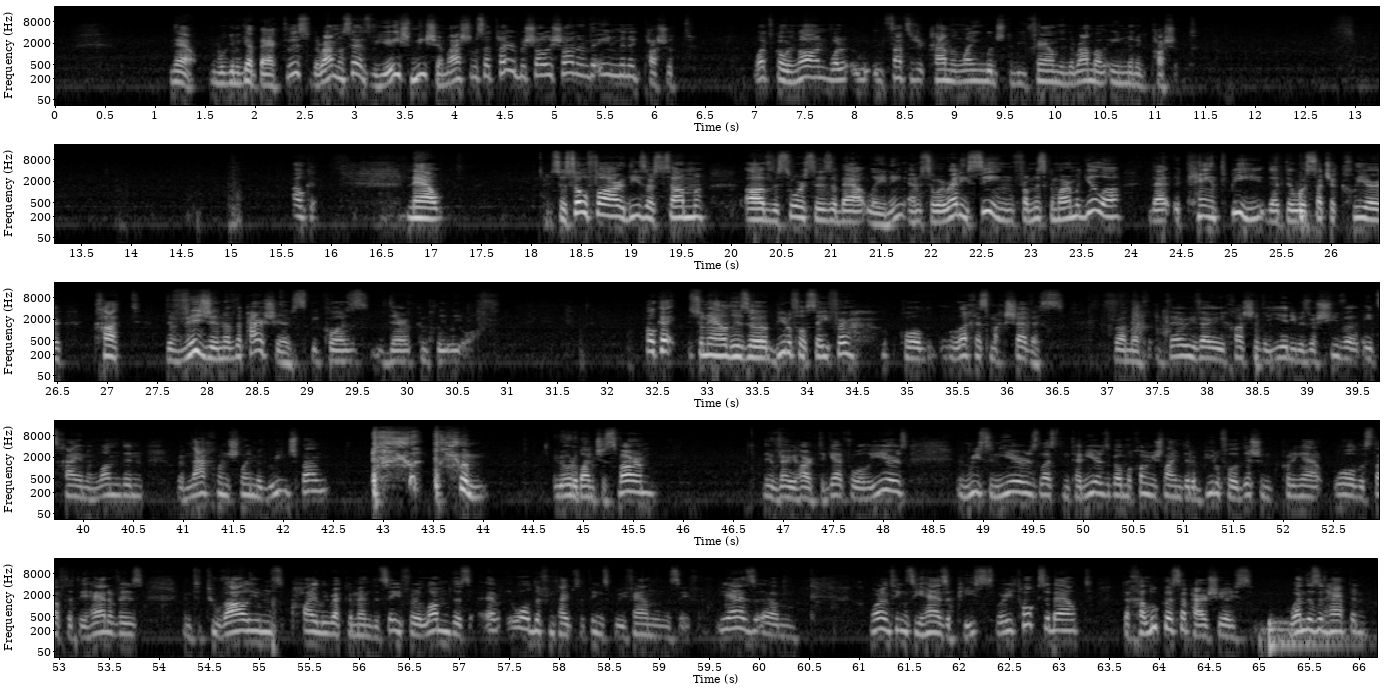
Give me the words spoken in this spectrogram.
Now we're going to get back to this. The Rambam says. What's going on? What it's not such a common language to be found in the Rambam ein minig pashut. Okay. Now, so so far these are some of the sources about laning, and so we're already seeing from this Gemara Megillah that it can't be that there was such a clear cut division of the parshas because they're completely off. Okay, so now there's a beautiful sefer called Leches Machsheves from a very, very chashav yid. He was Rashiva at Eitz Chaim in London. Reb Nachman Shlomo Greenspan. he wrote a bunch of svarim. They were very hard to get for all the years. In recent years, less than 10 years ago, Mechon Yerushalayim did a beautiful edition, putting out all the stuff that they had of his into two volumes. Highly recommended Sefer, Lumdus, all different types of things can be found in the Sefer. He has, um, one of the things he has a piece where he talks about the Chalukas HaParshios. When does it happen?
